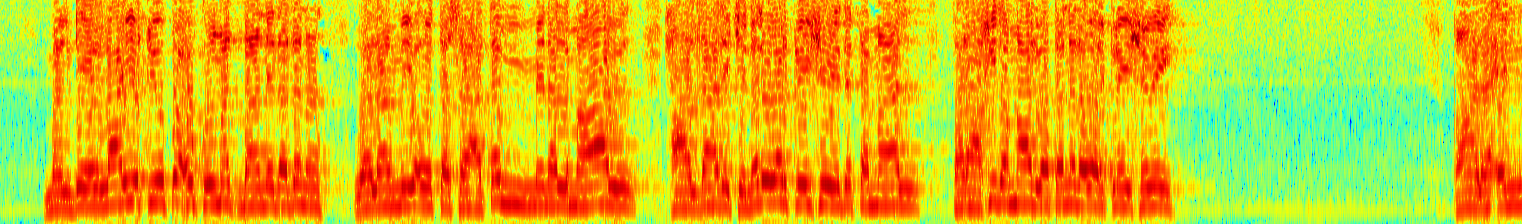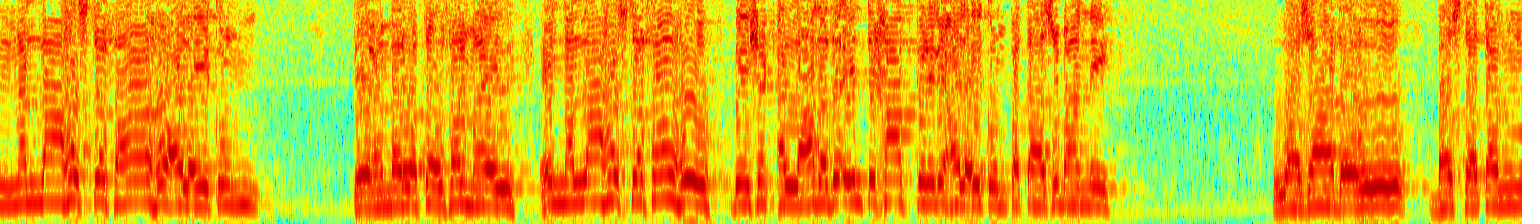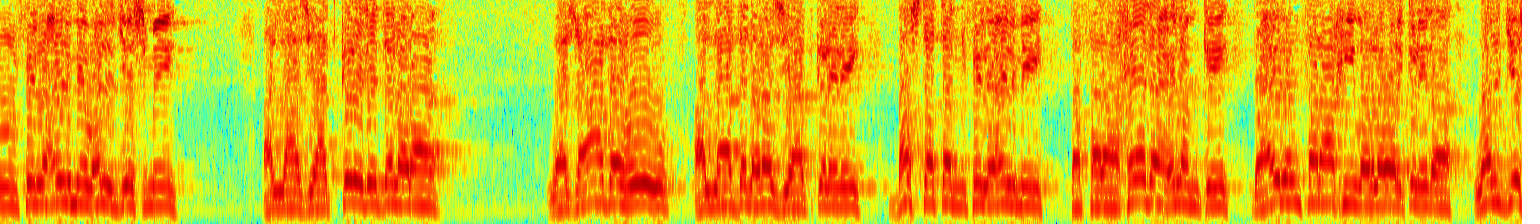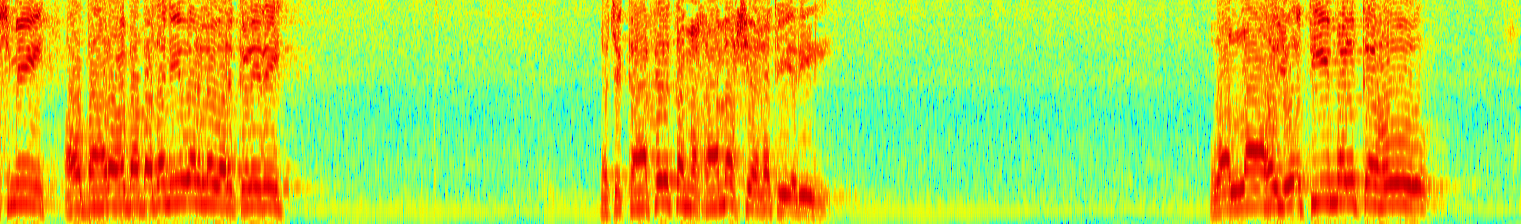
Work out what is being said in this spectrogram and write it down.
موږ ډېر لایق یو په حکومت باندې ددنه ولم یؤت سعة من المال حال دا دی چې نه دی ورکړی شوی د تمال فراخي د مال وته نه ورکړی شوی قال ان الله استفاه عليكم پیغمبر وته فرمایل ان الله استفاه بشک الله د انتخاب کړی علیکم پتا سبحانه وزاده بسطتا فی العلم والجسم الله زیات کړی دی دلرا وزاده الله دلرا زیات کړی دی بسطتا فی العلم په فراخه د علم کې د علم فراخي ورل ور کړی دا والجسم او بارع به بدني ورل ور کړی دی نو چې کافر ته مخامخ شي غتی یریږي والله یؤتی ملکه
